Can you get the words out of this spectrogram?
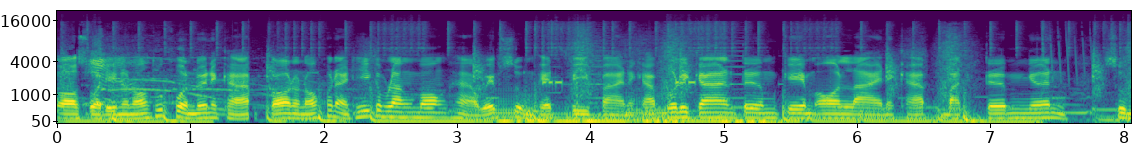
ก็สวัสดีน้องๆทุกคนด้วยนะครับ ก็น้องๆคนไหนที่กำลังมองหาเว็บสุ่มเพชรฟรีไฟล์นะครับบริการเติมเกมออนไลน์นะครับบัตรเติมเงินสุ่ม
